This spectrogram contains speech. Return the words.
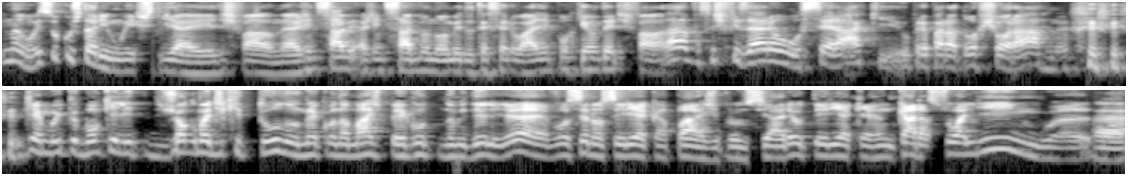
Não, isso custaria um extra. E aí eles falam, né? A gente sabe, a gente sabe o nome do terceiro alien porque um deles fala, ah, vocês fizeram o Serac, o preparador chorar, né? Que é muito bom que ele joga uma de Cthulhu, né, quando a Marge pergunta o nome dele, é, você não seria capaz de pronunciar, eu teria que arrancar a sua língua. É,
